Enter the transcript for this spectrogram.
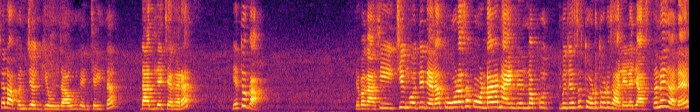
चला आपण जग घेऊन जाऊ त्यांच्या इथं दादल्याच्या घरात. येतो का? ते बघा अशी इचिंग होते त्याला थोडासा कोंडा नाही नको म्हणजे असं थोडं थोडं झालेलं आहे जास्त नाही झालं आहे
